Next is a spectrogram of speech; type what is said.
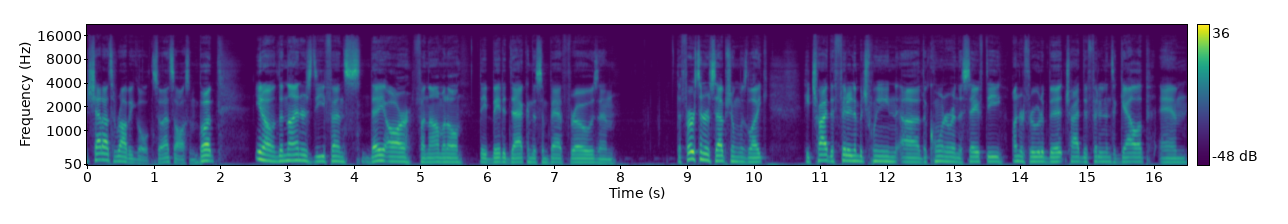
shout out to Robbie Gould. So that's awesome. But you know the Niners defense, they are phenomenal. They baited Dak into some bad throws, and the first interception was like he tried to fit it in between uh, the corner and the safety, underthrew it a bit, tried to fit it into Gallup, and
